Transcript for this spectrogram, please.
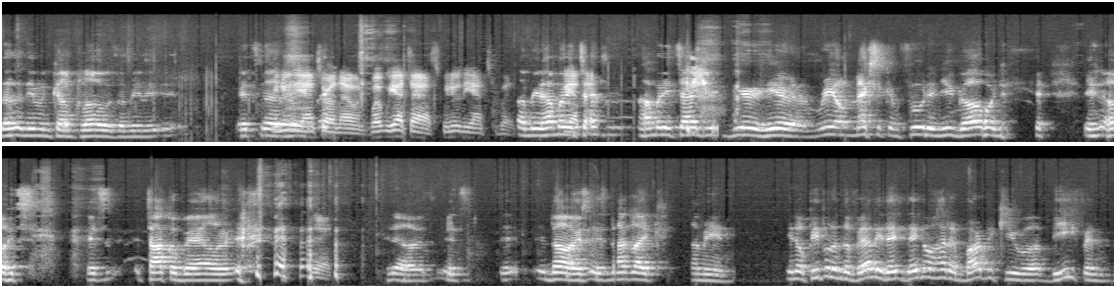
doesn't even come close. I mean, it, it's. Uh, we knew the answer on that one, but we had to ask. We knew the answer. But I mean, how many times? How many times you hear here real Mexican food, and you go and you know it's it's Taco Bell or yeah. you know it's, it's it, no, it's, it's not like I mean, you know, people in the valley they, they know how to barbecue uh, beef and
